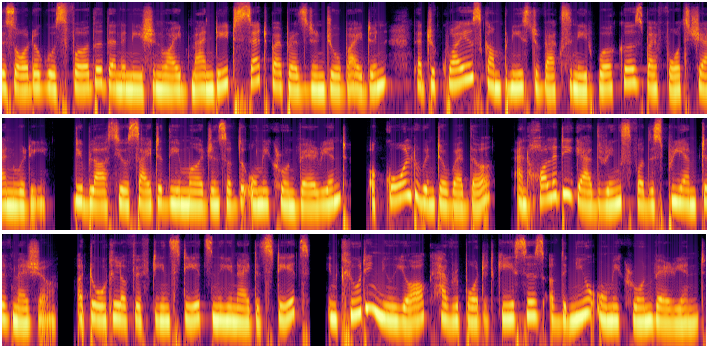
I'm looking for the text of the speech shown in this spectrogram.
This order goes further than a nationwide mandate set by President Joe Biden that requires companies to vaccinate workers by 4th January. De Blasio cited the emergence of the Omicron variant, a cold winter weather, and holiday gatherings for this preemptive measure. A total of 15 states in the United States, including New York, have reported cases of the new Omicron variant.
